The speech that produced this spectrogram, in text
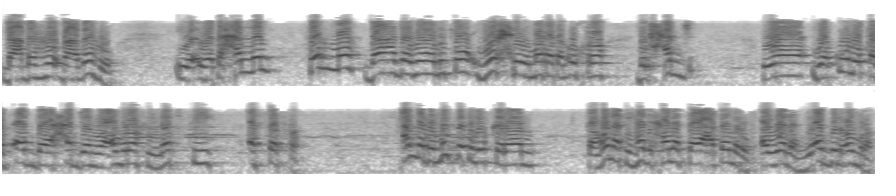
بعده بعده يتحلل ثم بعد ذلك يحرم مرة أخرى بالحج ويكون قد أدى حجا وعمرة في نفس السفرة. أما بالنسبة للقران فهنا في هذه الحالة سيعتمر أولا يؤدي العمرة.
